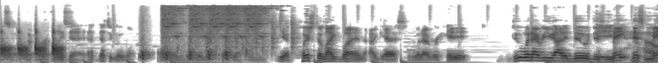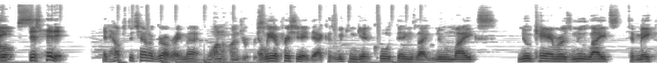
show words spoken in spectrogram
I like that. that. That's a good one. Um, let me start that for me. yeah, push the like button. I guess whatever, hit it. Do whatever you got to do. Just It make this make helps. just hit it. It helps the channel grow, right, Matt? One hundred And percent. And we appreciate that because we can get cool things like new mics, new cameras, new lights to make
